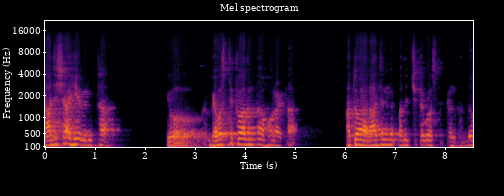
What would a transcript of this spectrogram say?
ರಾಜಶಾಹಿಯ ವಿರುದ್ಧ ಇವು ವ್ಯವಸ್ಥಿತವಾದಂತಹ ಹೋರಾಟ ಅಥವಾ ರಾಜನನ್ನು ಪದಚ್ಯುತಗೊಳಿಸ್ತಕ್ಕಂಥದ್ದು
